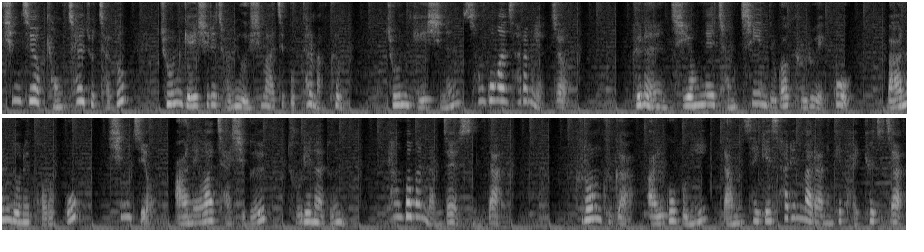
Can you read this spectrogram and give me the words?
심지어 경찰조차도 존 게이시를 전혀 의심하지 못할 만큼 존 게이시는 성공한 사람이었죠. 그는 지역 내 정치인들과 교류했고 많은 돈을 벌었고 심지어 아내와 자식을 둘이나 둔 평범한 남자였습니다. 그런 그가 알고 보니 남세계 살인마라는 게 밝혀지자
